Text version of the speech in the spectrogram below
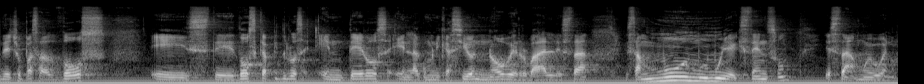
de hecho pasa dos, este, dos capítulos enteros en la comunicación no verbal, está, está muy, muy, muy extenso, y está muy bueno.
